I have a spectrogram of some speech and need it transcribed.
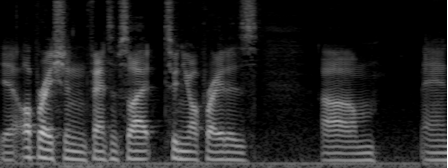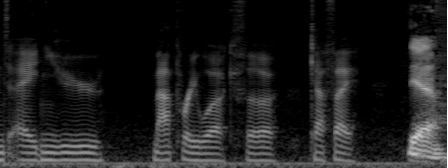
Yeah, Operation Phantom Sight, two new operators, um, and a new map rework for Cafe. yeah.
